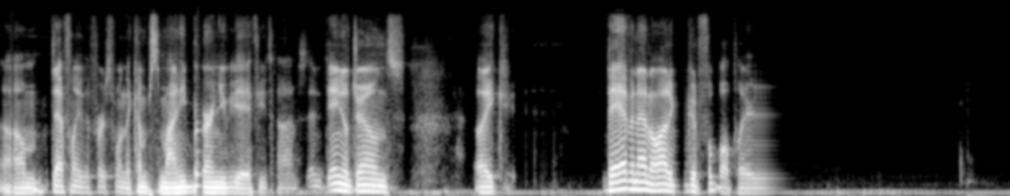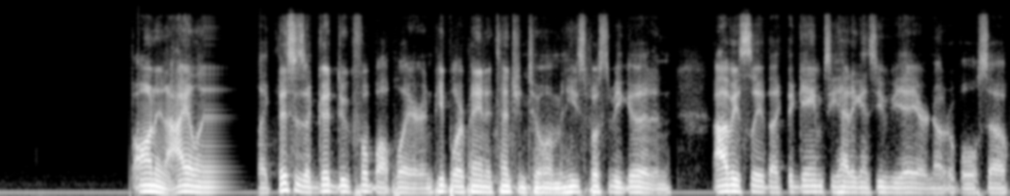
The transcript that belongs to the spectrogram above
um, definitely the first one that comes to mind. He burned UVA a few times, and Daniel Jones, like they haven't had a lot of good football players on an island. Like this is a good Duke football player, and people are paying attention to him, and he's supposed to be good. And obviously, like the games he had against UVA are notable. So,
